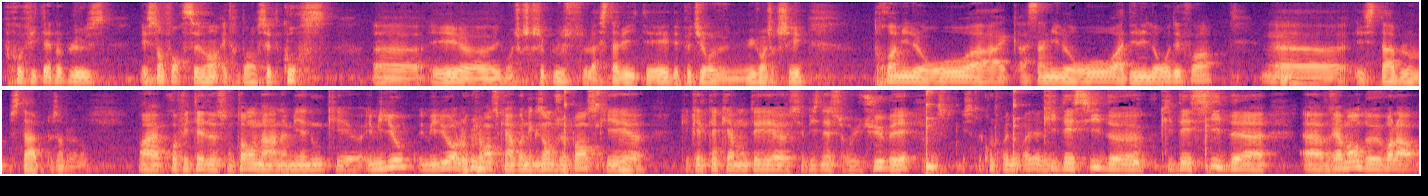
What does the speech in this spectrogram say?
profiter un peu plus, et sans forcément être dans cette course. Euh, et euh, ils vont chercher plus la stabilité, des petits revenus, ils vont chercher 3000 euros à, à 5000 euros, à 10 000 euros des fois, Mhm. euh, et stable, stable tout simplement. Ouais, profiter de son temps. On a un ami à nous qui est Emilio. Emilio, en l'occurrence, qui est un bon exemple, je pense, qui est, qui est quelqu'un qui a monté ses business sur YouTube et contre nous, qui décide, qui décide euh, vraiment de, voilà,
